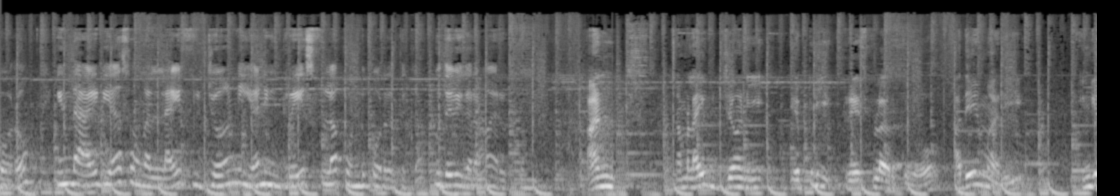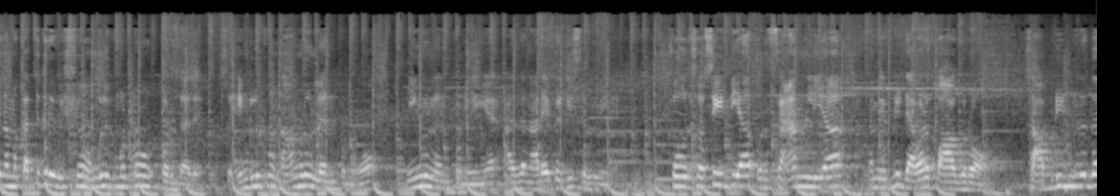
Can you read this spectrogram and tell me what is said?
போகிறோம் இந்த ஐடியாஸ் உங்கள் லைஃப் ஜேர்னியை நீங்கள் கிரேஸ்ஃபுல்லாக கொண்டு போகிறதுக்கு உதவிகரமாக இருக்கும். அண்ட் நம்ம லைஃப் ஜேர்னி எப்படி கிரேஸ்ஃபுல்லாக இருக்குதோ அதே மாதிரி இங்கே நம்ம கற்றுக்கிற விஷயம் உங்களுக்கு மட்டும் பொருந்தாது. ஸோ எங்களுக்கும் நாங்களும் லேர்ன் பண்ணுவோம். நீங்களும் லேர்ன் பண்ணுவீங்க. அதை நிறைய பேர்த்தையும் சொல்லுவீங்க. ஸோ ஒரு சொசைட்டியாக ஒரு ஃபேமிலியாக நம்ம எப்படி டெவலப் ஆகுறோம்? ஸோ அப்படின்றத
